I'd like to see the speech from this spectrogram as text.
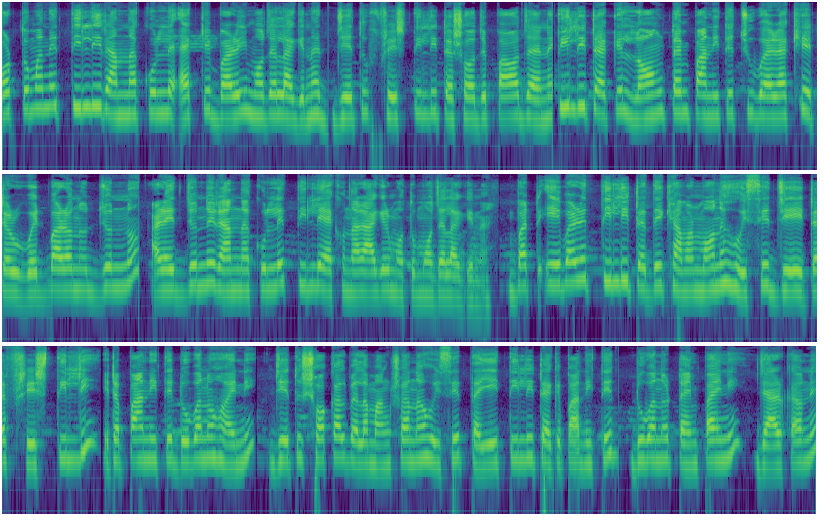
বর্তমানে তিল্লি রান্না করলে একেবারেই মজা লাগে না, যেহেতু ফ্রেশ তিল্লিটা সহজে পাওয়া যায় না। তিল্লিটাকে লং টাইম পানিতে চুবায় রাখে, এটার ওয়েট বাড়ানোর জন্য। আর এর জন্যই রান্না করলে তিল্লি এখন আর আগের মতো মজা লাগে না। বাট এবারে তিল্লিটা দেখে আমার মনে হয়েছে যে এটা ফ্রেশ তিল্লি, এটা পানিতে ডোবানো হয়নি। যেহেতু সকালবেলা মাংস আনা হয়েছে তাই এই তিল্লিটাকে পানিতে ডুবানোর টাইম পাইনি, যার কারণে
